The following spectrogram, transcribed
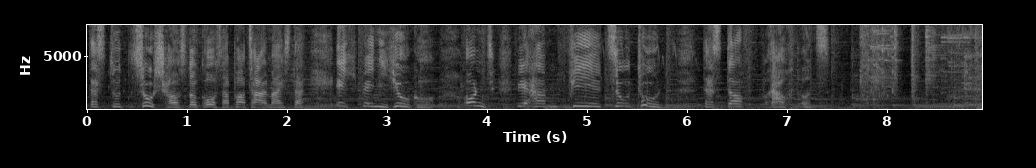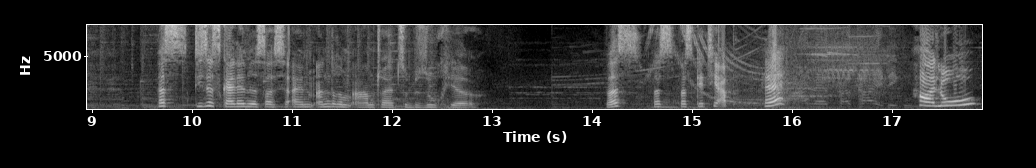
dass du zuschaust, du großer Portalmeister. Ich bin Hugo und wir haben viel zu tun. Das Dorf braucht uns. Was? Dieser Skylander ist aus einem anderen Abenteuer zu Besuch hier. Was? Was, was geht hier ab? Hä? Hallo?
